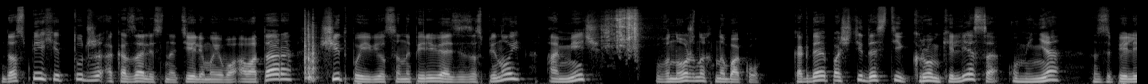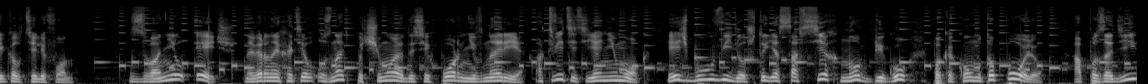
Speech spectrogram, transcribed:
Доспехи тут же оказались на теле моего аватара, щит появился на перевязи за спиной, а меч в ножнах на боку. Когда я почти достиг кромки леса, у меня запеликал телефон. Звонил Эйч. Наверное, хотел узнать, почему я до сих пор не в норе. Ответить я не мог. Эйч бы увидел, что я со всех ног бегу по какому-то полю. А позади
